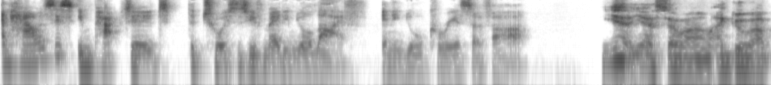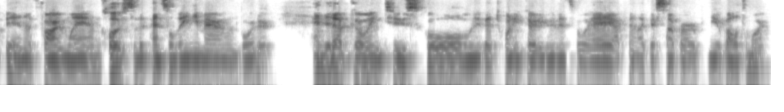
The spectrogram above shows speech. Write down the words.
And how has this impacted the choices you've made in your life and in your career so far? Yeah, yeah. So um, I grew up in a farmland close to the Pennsylvania Maryland border. Ended up going to school maybe about 20, 30 minutes away up in like a suburb near Baltimore.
